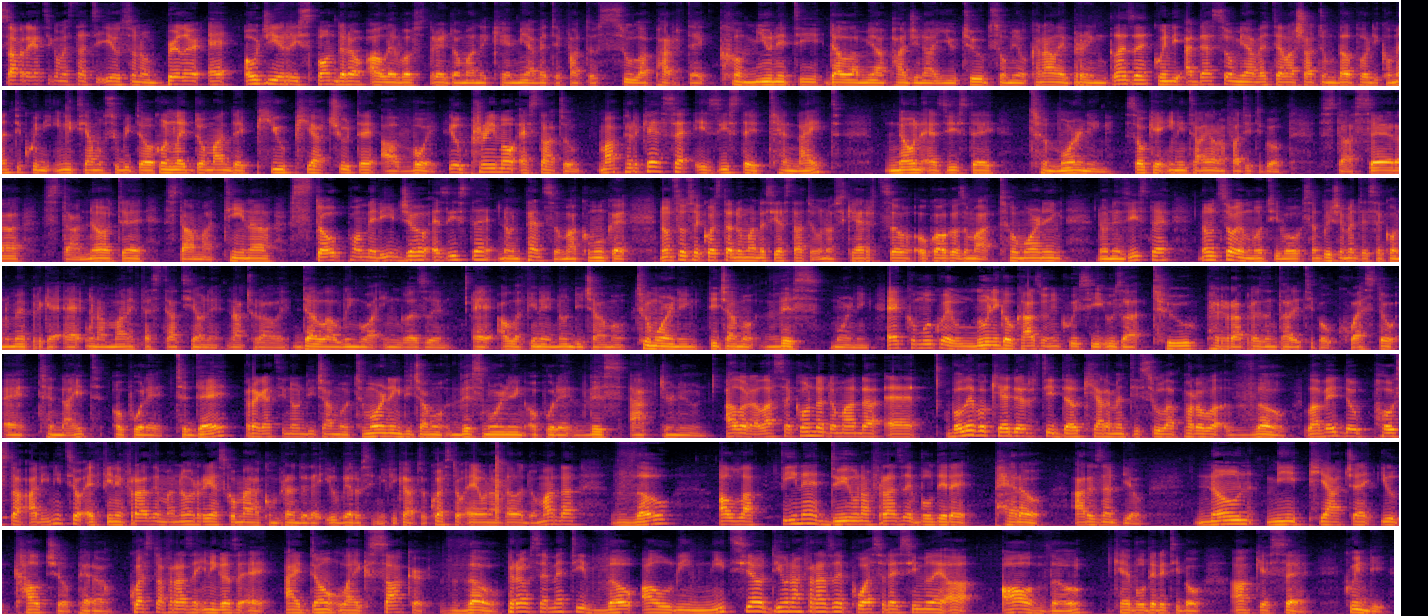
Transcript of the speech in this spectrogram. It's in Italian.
Salve ragazzi come state? Io sono Briller e oggi risponderò alle vostre domande che mi avete fatto sulla parte community della mia pagina YouTube sul mio canale Bringlese quindi adesso mi avete lasciato un bel po' di commenti quindi iniziamo subito con le domande più piaciute a voi Il primo è stato ma perché se esiste tonight non esiste tomorning? So che in italiano fate tipo stasera, stanotte, stamattina, sto pomeriggio esiste? Non penso, ma comunque non so se questa domanda sia stata uno scherzo o qualcosa, ma to morning non esiste. Non so il motivo, semplicemente secondo me perché è una manifestazione naturale della lingua inglese e alla fine non diciamo to morning, diciamo this morning. È comunque l'unico caso in cui si usa to per rappresentare tipo questo è tonight oppure today. Ragazzi non diciamo to morning, diciamo this morning oppure this afternoon. Allora la seconda domanda è Volevo chiederti del chiaramenti sulla parola though. La vedo posta ad inizio e fine frase ma non riesco mai a comprendere il vero significato. Questa è una bella domanda. Though alla fine di una frase vuol dire però. Ad esempio, non mi piace il calcio però. Questa frase in inglese è I don't like soccer though. Però se metti though all'inizio di una frase può essere simile a although che vuol dire tipo anche se. Quindi,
